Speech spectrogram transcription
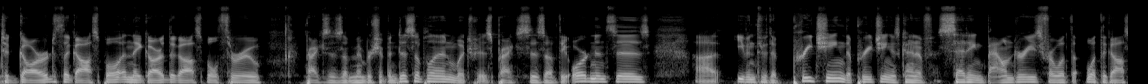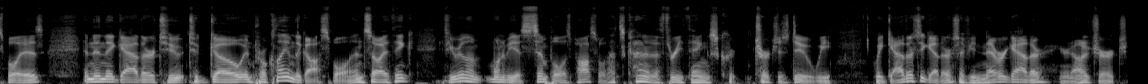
to guard the gospel and they guard the gospel through practices of membership and discipline which is practices of the ordinances uh, even through the preaching. The preaching is kind of setting boundaries for what the, what the gospel is. And then they gather to to go and proclaim the gospel. And so i think if you really want to be as simple as possible that's kind of the three things cr- churches do. We we gather together. So if you never gather, you're not a church.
